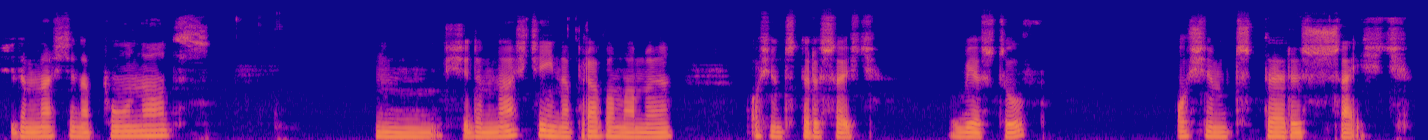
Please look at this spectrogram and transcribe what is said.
17 na północ. Mm, 17 i na prawo mamy 846 Bieszczów. 846.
